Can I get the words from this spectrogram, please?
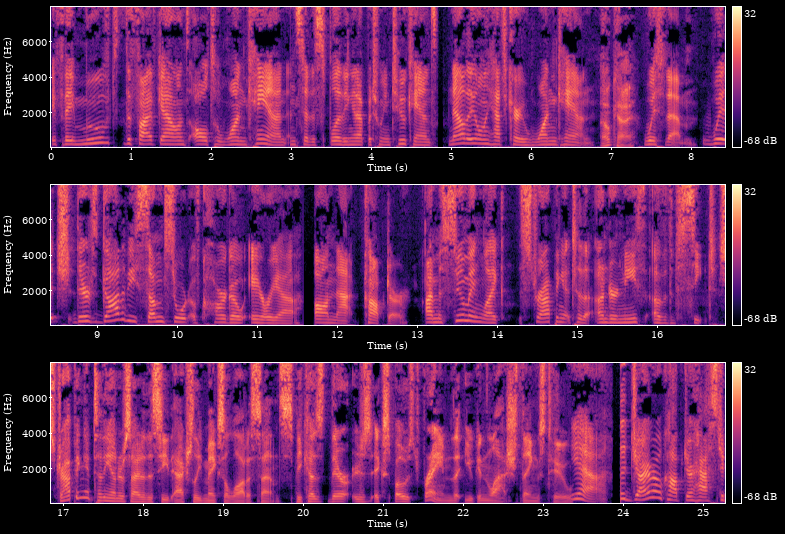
If they moved the five gallons all to one can instead of splitting it up between two cans, now they only have to carry one can Okay. with them, which there's got to be some sort of cargo area on that copter. I'm assuming like strapping it to the underneath of the seat. Strapping it to the underside of the seat actually makes a lot of sense because there is exposed frame that you can lash things to. Yeah. The gyrocopter has to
